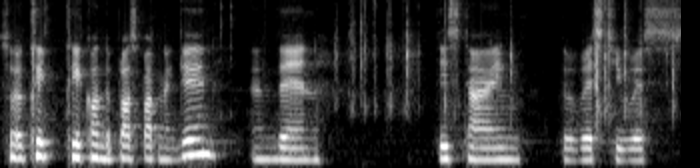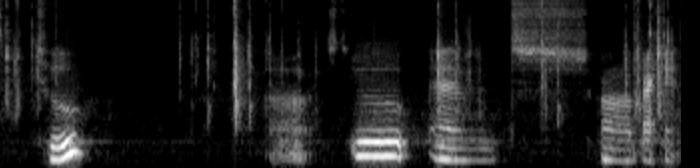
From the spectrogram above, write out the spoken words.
So click click on the plus button again. And then this time the west us 2 uh, 2 and uh, backend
